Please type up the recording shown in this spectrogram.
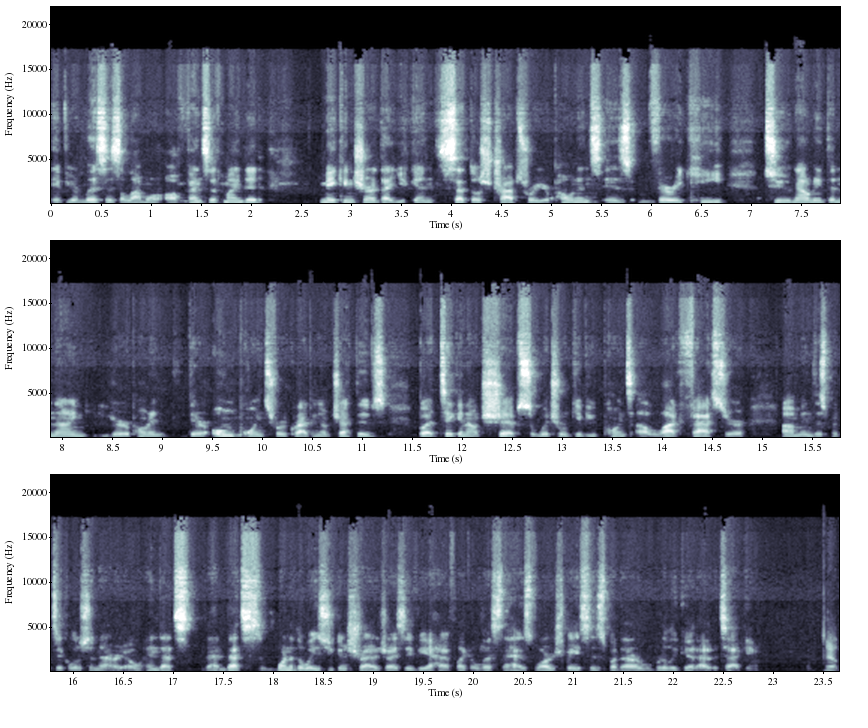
if your list is a lot more offensive minded, making sure that you can set those traps for your opponents is very key to not only denying your opponent their own points for grabbing objectives, but taking out ships, which will give you points a lot faster um, in this particular scenario. And that's that, that's one of the ways you can strategize if you have like a list that has large bases but that are really good at attacking. Yep.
